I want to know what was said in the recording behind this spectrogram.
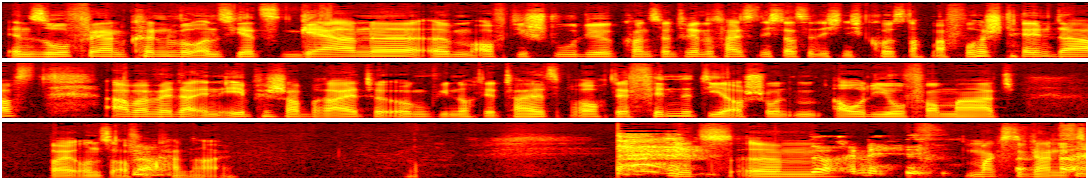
Insofern können wir uns jetzt gerne ähm, auf die Studie konzentrieren. Das heißt nicht, dass du dich nicht kurz noch mal vorstellen darfst, aber wer da in epischer Breite irgendwie noch Details braucht, der findet die auch schon im Audioformat bei uns auf ja. dem Kanal. Jetzt ähm, Doch, nee. magst du gar nichts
